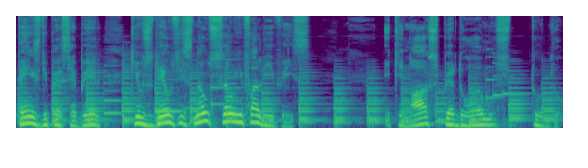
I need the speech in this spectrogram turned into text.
Tens de perceber que os deuses não são infalíveis e que nós perdoamos tudo.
